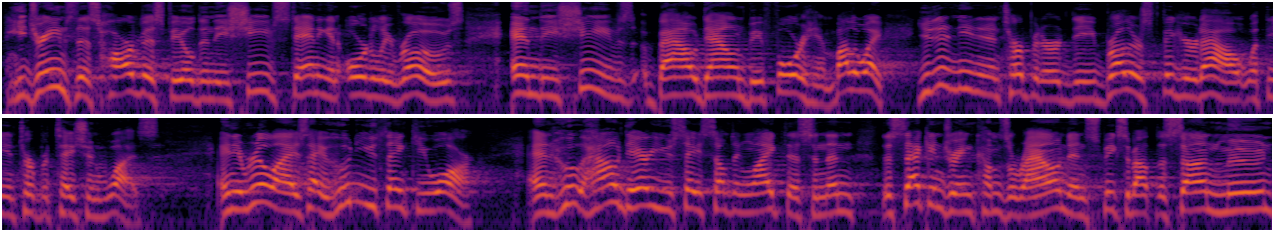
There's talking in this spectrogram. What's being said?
he dreams this harvest field and these sheaves standing in orderly rows, and these sheaves bow down before him. By the way, you didn't need an interpreter. The brothers figured out what the interpretation was. And he realized, hey, who do you think you are? And who, how dare you say something like this? And then the second dream comes around and speaks about the sun, moon,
